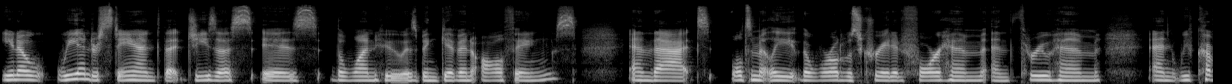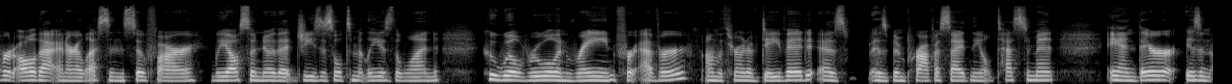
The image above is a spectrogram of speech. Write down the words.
you know, we understand that Jesus is the one who has been given all things and that ultimately the world was created for him and through him. And we've covered all that in our lessons so far. We also know that Jesus ultimately is the one who will rule and reign forever on the throne of David, as has been prophesied in the Old Testament. And there is an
